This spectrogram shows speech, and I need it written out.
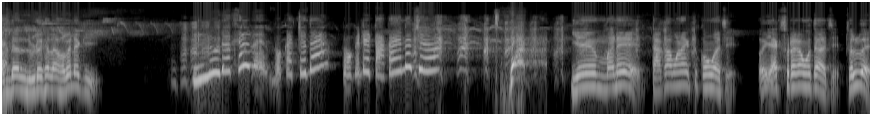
একদম লুডো খেলা হবে নাকি? লুডো খেলবে বোকাচোদা পকেটে টাকা এনেছো? ইয়ে মানে টাকা মানে একটু কম আছে। ওই একশো টাকার মতো আছে। চলবে?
